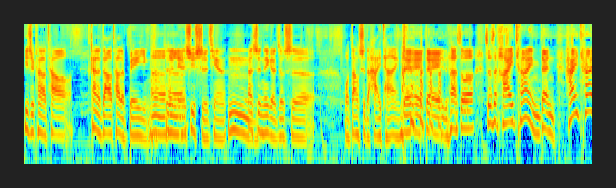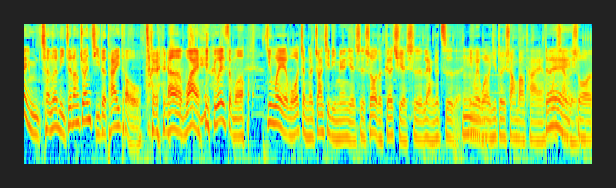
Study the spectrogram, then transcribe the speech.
一直看到他看得到他的背影，就是连续十天，嗯，但是那个就是。我当时的 High Time，对对，他说这是 High Time，但 High Time 成了你这张专辑的 title，对，啊、uh,，Why？为什么？因为我整个专辑里面也是所有的歌曲也是两个字的，嗯、因为我有一对双胞胎，我想说，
